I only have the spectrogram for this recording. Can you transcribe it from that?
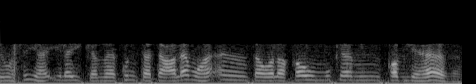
نوحيها إليك ما كنت تعلمها أنت ولا قومك من قبل هذا.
